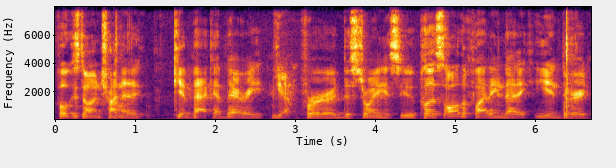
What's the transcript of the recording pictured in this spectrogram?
focused on trying to get back at Barry. Yeah. for destroying his suit. Plus all the fighting that he endured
